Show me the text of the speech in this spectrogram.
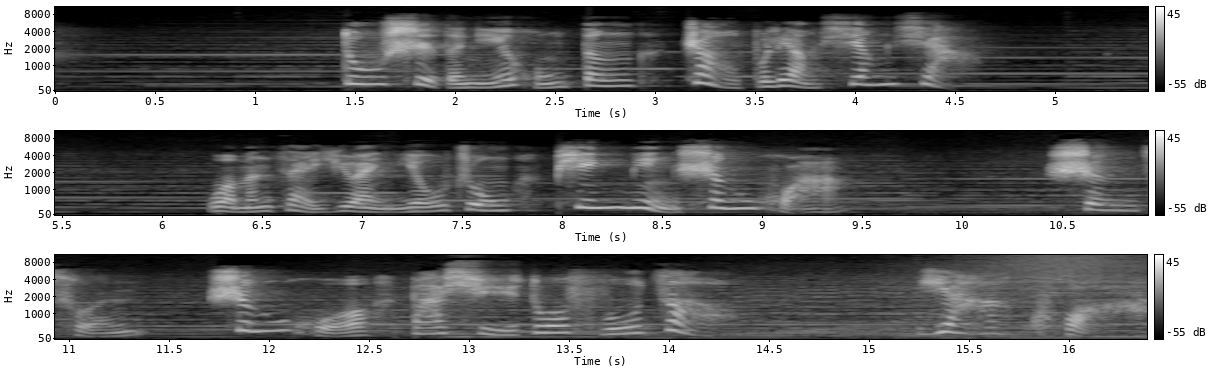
都市的霓虹灯照不亮乡下，我们在远游中拼命升华，生存生活把许多浮躁压垮。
